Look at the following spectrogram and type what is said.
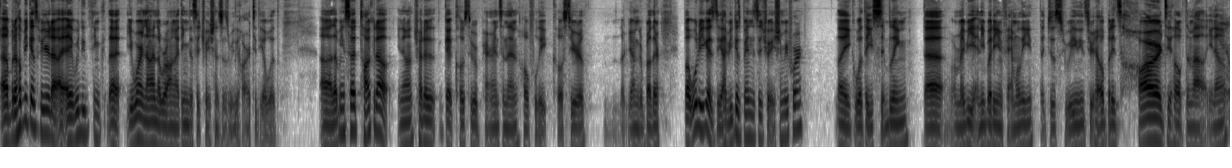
Uh, but I hope you guys figured out. I, I really think that you were not in the wrong. I think the situation is just really hard to deal with. Uh, that being said, talk it out. You know, try to get close to your parents and then hopefully close to your younger brother. But what do you guys do? Have you guys been in this situation before? Like with a sibling that, or maybe anybody in family that just really needs your help, but it's hard to help them out, you know? Yeah.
